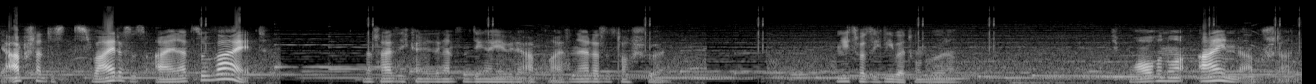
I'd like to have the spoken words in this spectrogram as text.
Der Abstand ist 2, das ist einer zu weit. Das heißt, ich kann diese ganzen Dinger hier wieder abreißen. Ja, das ist doch schön. Nichts, was ich lieber tun würde. Ich brauche nur einen Abstand.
